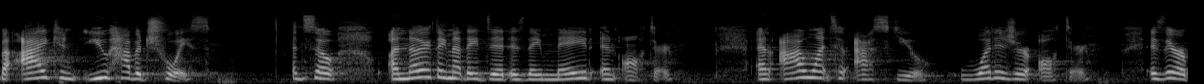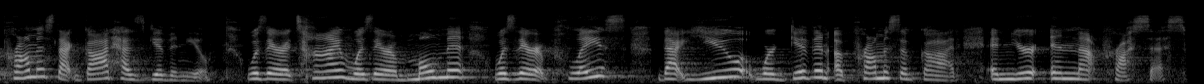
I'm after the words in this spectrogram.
but I can, you have a choice. And so, another thing that they did is they made an altar. And I want to ask you, what is your altar? Is there a promise that God has given you? Was there a time? Was there a moment? Was there a place that you were given a promise of God and you're in that process?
